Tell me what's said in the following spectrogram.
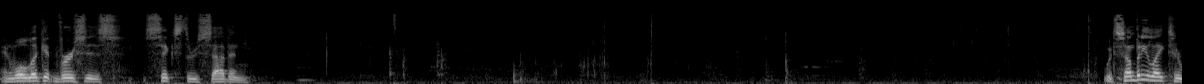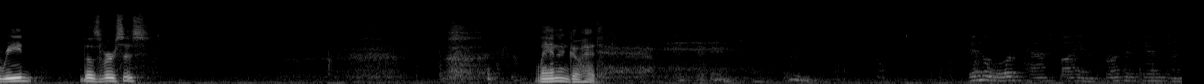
And we'll look at verses 6 through 7. Would somebody like to read those verses? Landon, go ahead. Then the Lord passed by in front of him and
